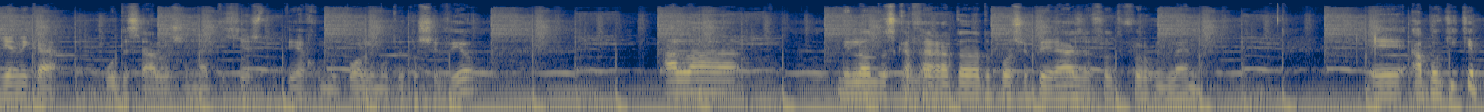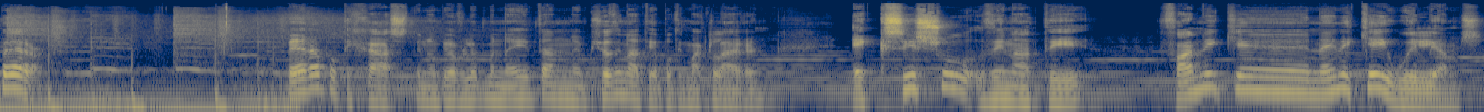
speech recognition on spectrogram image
γενικά. Ούτε σε άλλους είναι ατυχία στο ότι έχουμε πόλεμο το 22. Αλλά μιλώντας καθαρά τώρα το πώς επηρεάζει αυτό τη Φόρμουλα 1. Ε, από εκεί και πέρα, πέρα από τη Haas, την οποία βλέπουμε να ήταν πιο δυνατή από τη McLaren, εξίσου δυνατή φάνηκε να είναι και η Williams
